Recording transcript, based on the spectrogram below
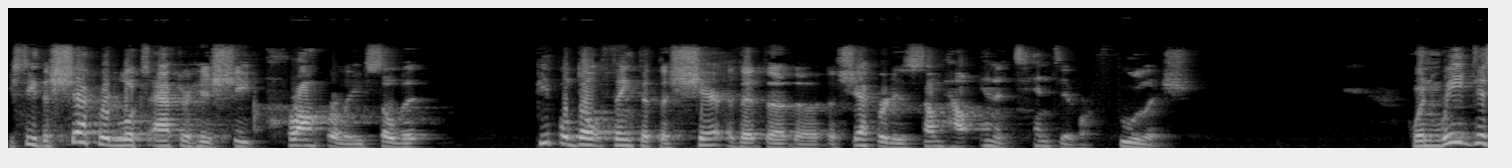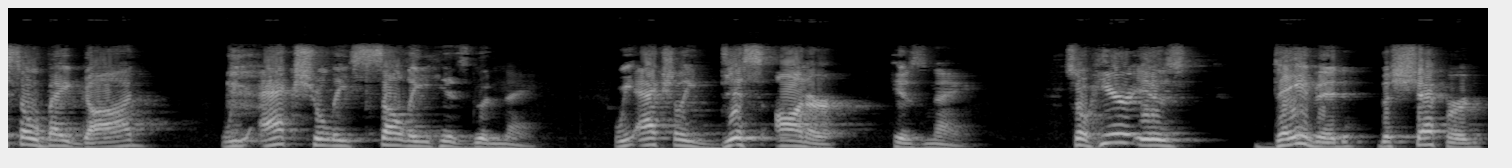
You see, the shepherd looks after his sheep properly so that people don't think that the, that the, the, the shepherd is somehow inattentive or foolish. When we disobey God, we actually sully his good name. We actually dishonor his name. So here is David, the shepherd,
